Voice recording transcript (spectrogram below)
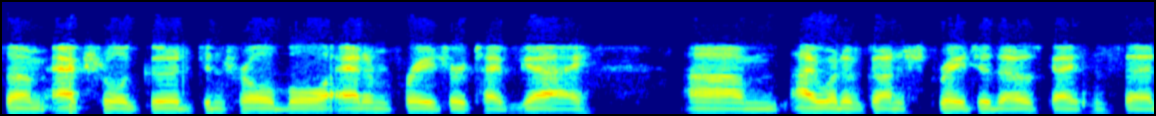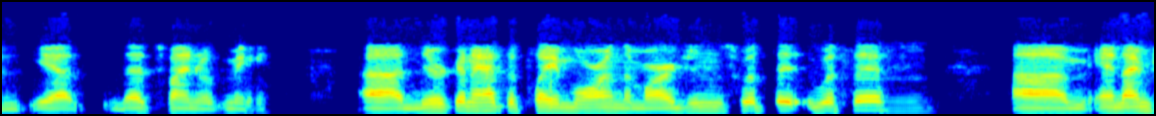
some actual good controllable Adam Frazier type guy, um, I would have gone straight to those guys and said, yeah, that's fine with me. Uh, they're going to have to play more on the margins with it with this. Mm-hmm. Um, and I'm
